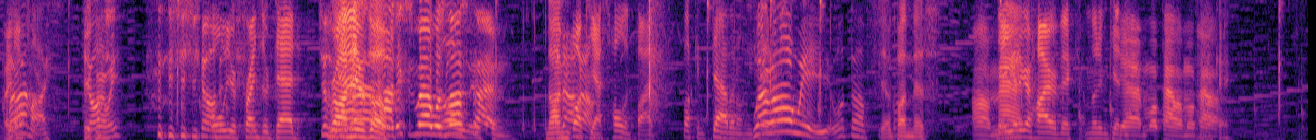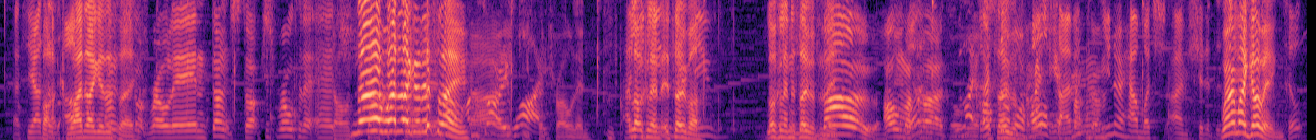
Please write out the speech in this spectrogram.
Wait, Where am I? Vik, where are we? Josh. All your friends are dead. Josh. Right, I'm here as well. No, this is where I was last Oh, time. No, I'm that? Fuck yes, hole in five. Fucking dabbing on these. Where haters. are we? What the? F- yeah, bun this. Oh Yeah, you man. gotta go higher, Vik. I'm not even kidding. Yeah, more power, more Oh, power. okay. Let's see how it Fuck. says. Why did I go Don't this way? stop rolling. Don't stop. Just roll to the edge. Don't No, why did I go this way? I'm sorry, you why? Patrolling. Have you Lachlan, seen it's the over. movie? Lachlan, it's over for me. No! Oh my What? god. We're like- There's It's still over. more I'm holes, actually getting Simon. fucked. You know how much I'm shit at this. Where am game. I going? Tilt.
